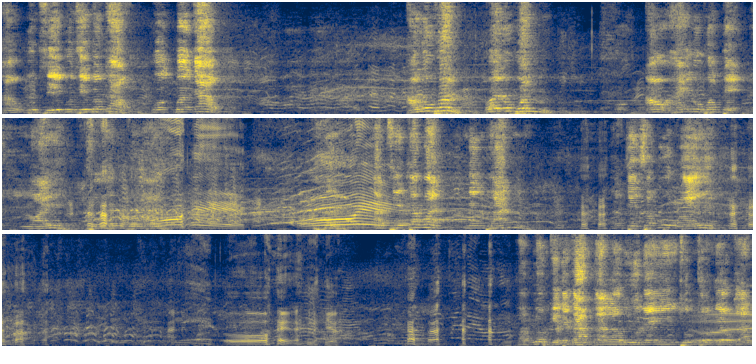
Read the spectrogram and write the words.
เอาบุญศรีบุญศรีเบอร์เก้าเบอร์เบอร์เก้าเติมเงินเอาลูกพลเฮ้ยลูกพลเอาให้ลูกพลเตะหน่อยส่งให้ลูกพลหน่อยโอ้ยโอ้ยอาชีพจังหวัดหนึ่งพันอาชีพสักลูกไหนโอ้ย อันเดียวทำร่วมกิจกรรมกันเราอยู่ในชุมชนเดียวกัน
